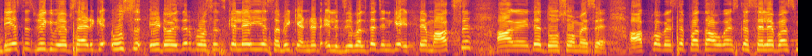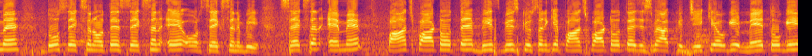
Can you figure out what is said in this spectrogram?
डीएसएसबी की वेबसाइट के, उस एडवाइजर प्रोसेस के लिए ये सभी कैंडिडेट एलिजिबल थे, जिनके इतने मार्क्स आ गए थे 200 में से। आपको वैसे पता होगा इसका सिलेबस में दो सेक्शन होते हैं सेक्शन ए और सेक्शन बी सेक्शन ए में पाँच पार्ट होते हैं बीस बीस क्वेश्चन के पाँच पार्ट होते हैं, जिसमें आपकी जीके होगी मैथ होगी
